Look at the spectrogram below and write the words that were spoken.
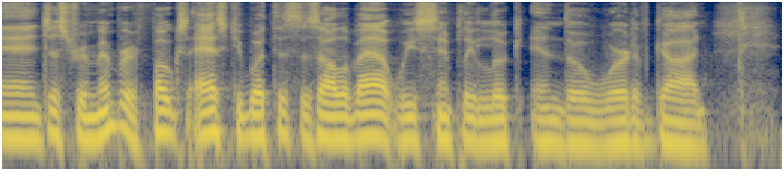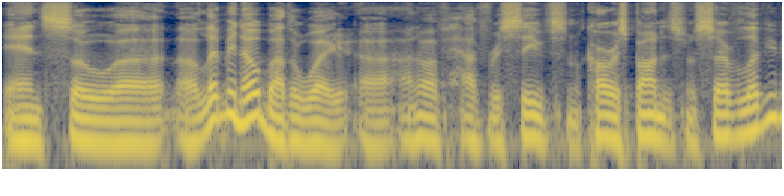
And just remember, if folks ask you what this is all about, we simply look in the Word of God. And so uh, uh, let me know, by the way. Uh, I know I've, I've, received some correspondence from several of you.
